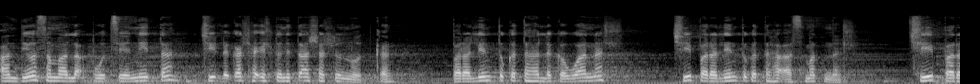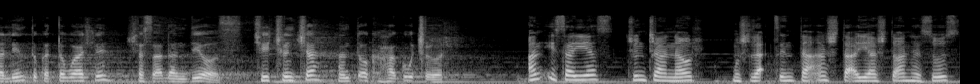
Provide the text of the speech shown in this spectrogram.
An Dios amalaputsinita, chilakal hailtonita xaxlunutka. Paralinto katahalakawanal, chi paralinto kataha asmatnal. Chi paralinto katawalli, xasalan Dios. Chi chuncha antok hakuchul. An Isaías chuncha naul, muxlatsintaan xtaayashtaan Jesús,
